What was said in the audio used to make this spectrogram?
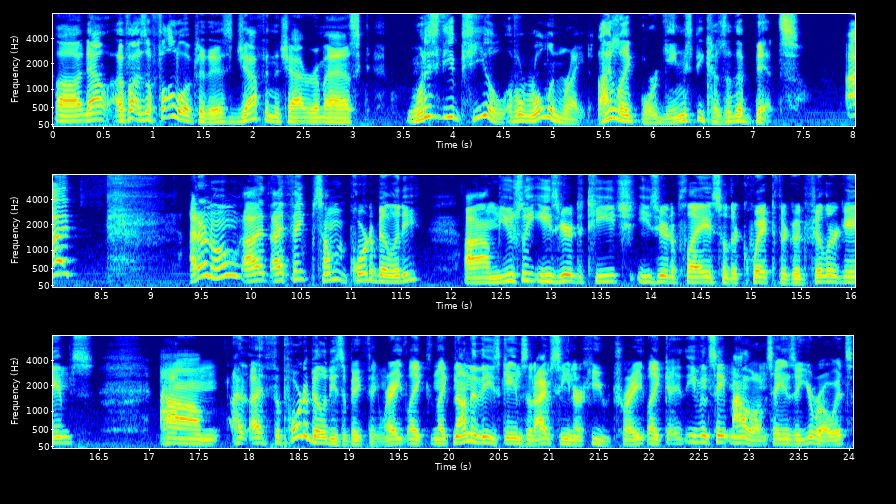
Uh, now, as a follow up to this, Jeff in the chat room asked, "What is the appeal of a roll and write? I like board games because of the bits." I I don't know. I, I think some portability. Um, usually easier to teach, easier to play, so they're quick. They're good filler games. Um, I, I, the portability is a big thing, right? Like, like none of these games that I've seen are huge, right? Like even Saint Malo, I'm saying is a euro. It's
